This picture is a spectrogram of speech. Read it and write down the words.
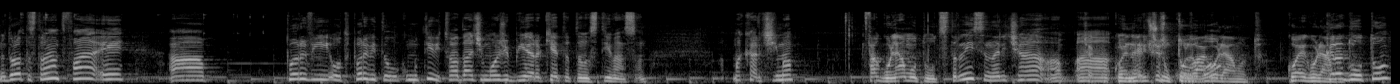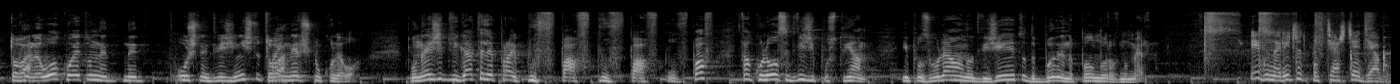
от другата страна това е а, първи, от първите локомотиви. Това даже може би е ракетата на Стивенсън. Макар, че има това голямото отстрани се нарича а, Чакай, кое наричаш това колело. голямото? Кое е голямото? Кръглото Това. колело, което не, не, уж не движи нищо, това, Това. е инерчно колело. Понеже двигателя прави пуф, пав, пуф, пав, пуф, пав, това колело се движи постоянно и позволява на движението да бъде напълно равномерно. И го наричат повчащия дявол.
